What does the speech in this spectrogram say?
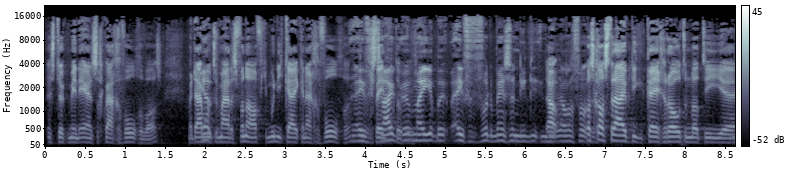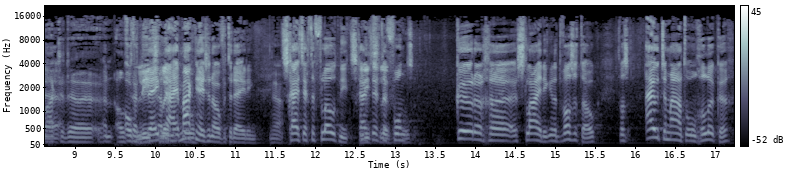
een stuk minder ernstig qua gevolgen was. Maar daar Ja. moeten we maar eens vanaf. Je moet niet kijken naar gevolgen. Even, struik, maar je, even voor de mensen die, die Nou, alles van- Pascal Struik die kreeg rood omdat hij eh, maakte de een overtreding. Nee, hij maakt niet eens een overtreding. Ja. De scheidsrechter floot niet. De scheidsrechter vond keurige sliding. En dat was het ook. Het was uitermate ongelukkig.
